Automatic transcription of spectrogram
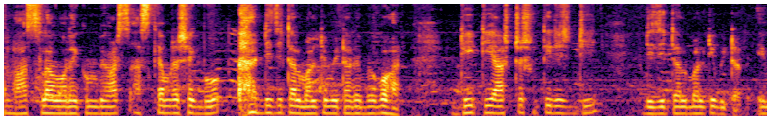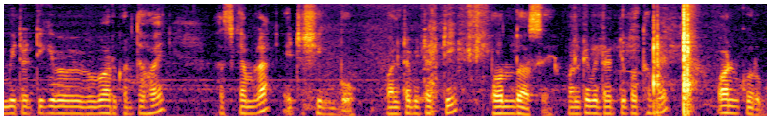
হ্যালো, আসসালামু আলাইকুম ভিউয়ার্স। আজকে আমরা শিখব ডিজিটাল মাল্টিমিটারের ব্যবহার। ডিটি আটশোশো তিরিশ ডি ডিজিটাল মাল্টিমিটার। এই মিটারটি কীভাবে ব্যবহার করতে হয়? আজকে আমরা এটা শিখব। মাল্টিমিটারটি বন্ধ আছে। মাল্টিমিটারটি প্রথমে অন করব।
